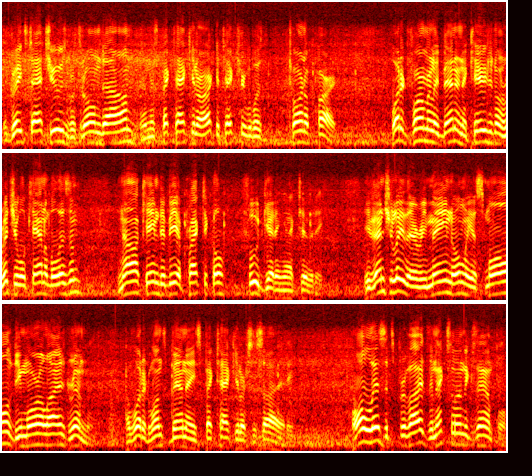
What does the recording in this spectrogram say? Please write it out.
The great statues were thrown down and the spectacular architecture was torn apart. What had formerly been an occasional ritual cannibalism now came to be a practical food-getting activity. Eventually, there remained only a small, demoralized remnant of what had once been a spectacular society. All this provides an excellent example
